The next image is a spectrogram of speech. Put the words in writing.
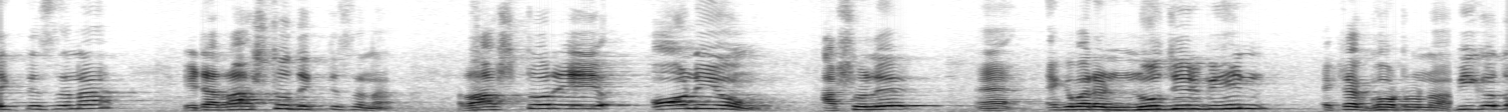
দেখতেছে না, এটা রাষ্ট্র দেখতেছে না। রাষ্ট্রের এই অনিয়ম আসলে একেবারে নজিরবিহীন একটা ঘটনা। বিগত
